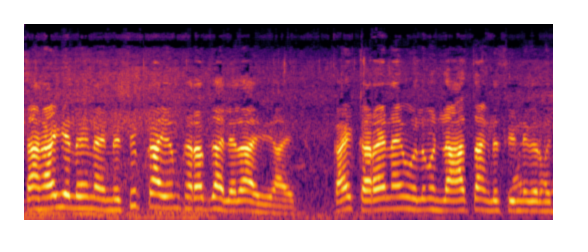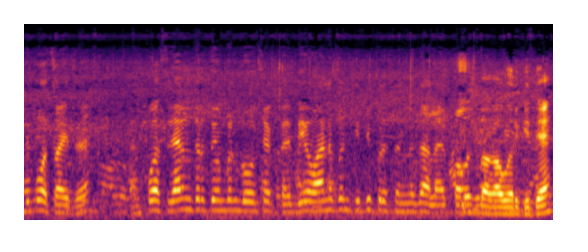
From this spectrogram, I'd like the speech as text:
सांगाय गेलं नाही नशीब कायम खराब झालेला आहे आहेत. काय कराय नाही म्हणलं म्हटलं आज चांगलं श्रीनगरमध्ये पोहोचायचं. आणि पोहोचल्यानंतर तुम्ही पण बघू शकता देवानं पण किती प्रसन्न झालाय. पाऊस बघावर किती आहे.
